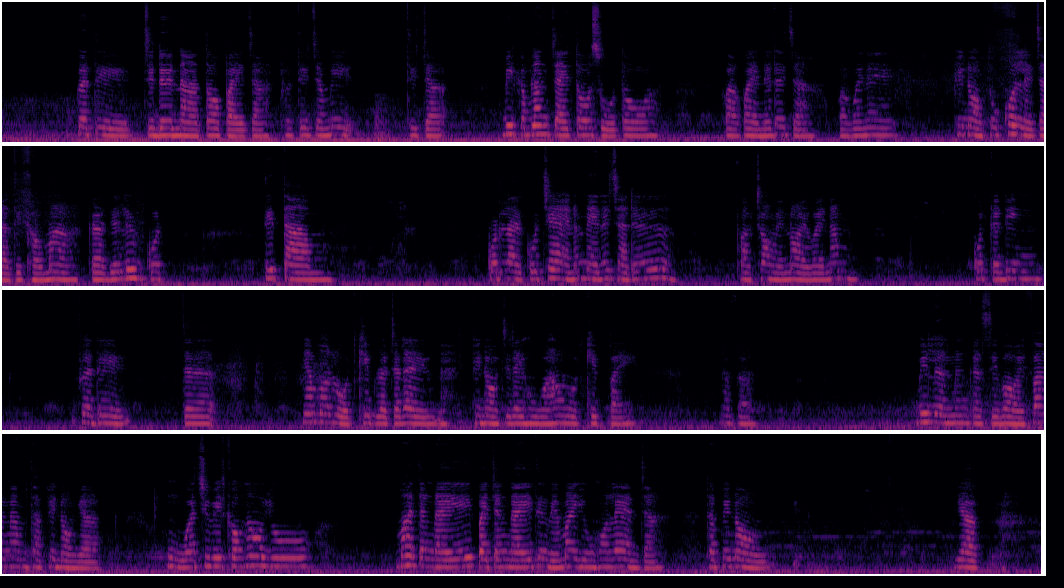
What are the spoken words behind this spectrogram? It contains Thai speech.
ๆเพื่อที่จะเดินหน้าต่อไปจ้ะเพื่อที่จะไมีที่จะมีกำลังใจต่อสู่ต่อฝากไว้ในเด้อจ้ะฝากไว้ใน พี่น้องทุกคนเลยจ้ะที่เขามาก็อย่าลืมกดติดตาม กดไลค์กดแชร์น้ำเนยด้วยจ้ะเด้อฝากช่องหน่อยๆไว้น้ำกดกระดิ่งเพื่อที่จะย่ามาโหลดคลิปเราจะได้พี่น้องจะได้หูว่าเฮาโหลดคลิปไป แล้วก็มีเรื่องหนึ่งก็สิบอกให้ฟังนํถ้าพี่น้องอยาก หูว่าชีวิตของเฮาอยู่ มาจังใดไปจังใดถึงได้มาอยู่ฮอลแลนด์จ้ะถ้าพี่น้อง อยาก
